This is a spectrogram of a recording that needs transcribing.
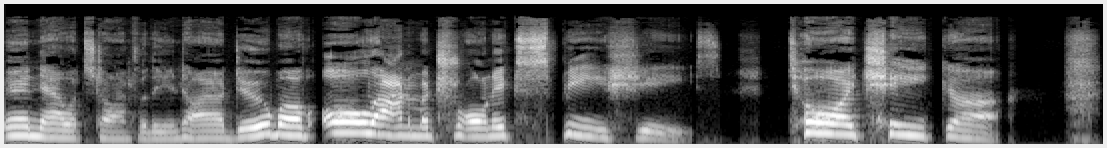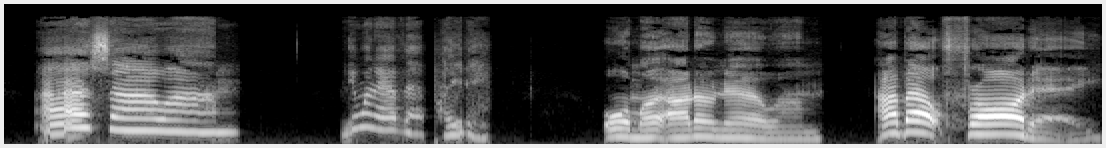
And now it's time for the entire doom of all animatronic species. Toy Chica. Uh, so, um, you want to have that playdate? Or my, I don't know, um, how about Friday?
